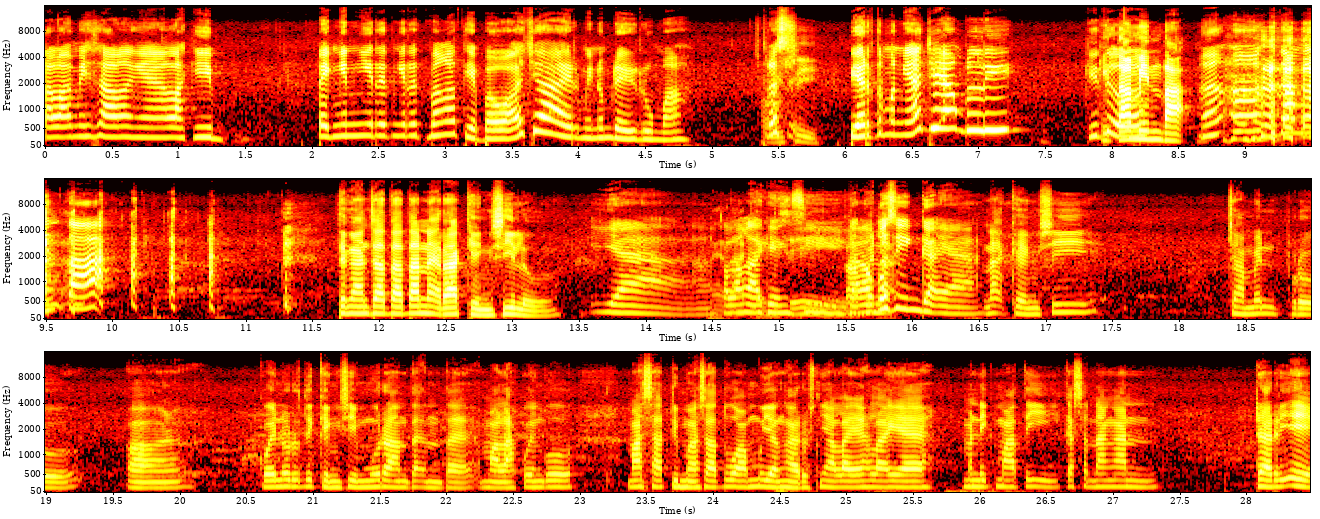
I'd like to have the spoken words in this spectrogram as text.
kalau misalnya lagi pengen ngirit-ngirit banget ya bawa aja air minum dari rumah. Terus Solusi. biar temennya aja yang beli. Gitu. Kita minta. Heeh, kita minta. dengan catatan nek ra gengsi lo Iya, kalau nggak gengsi. gengsi. Kalau aku sih enggak ya. nek gengsi jamin bro eh kowe nuruti gengsimu ra entek-entek malah kowe engko masa di masa tuamu yang harusnya layah-layah menikmati kesenangan dari eh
